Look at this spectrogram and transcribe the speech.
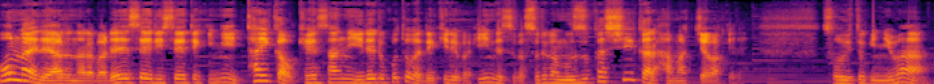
本来であるならば冷静理性的に対価を計算に入れることができればいいんですが、それが難しいからハマっちゃうわけで。そういう時には、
